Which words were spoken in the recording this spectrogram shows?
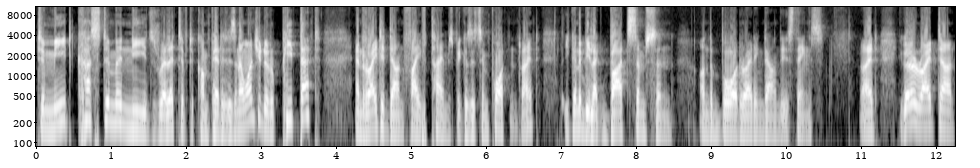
to meet customer needs relative to competitors. And I want you to repeat that and write it down five times because it's important, right? You're going to be like Bart Simpson on the board writing down these things right? You got to write down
